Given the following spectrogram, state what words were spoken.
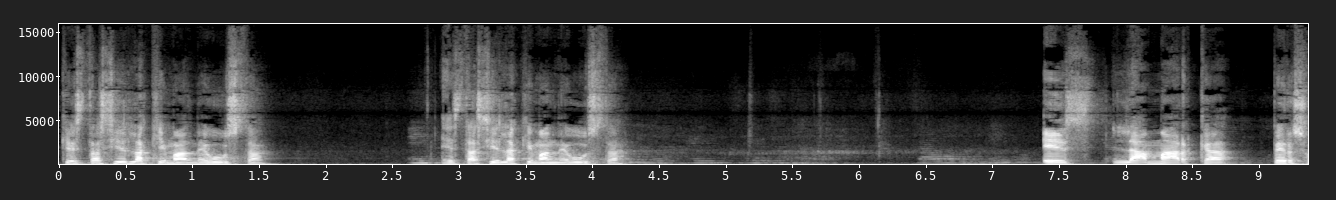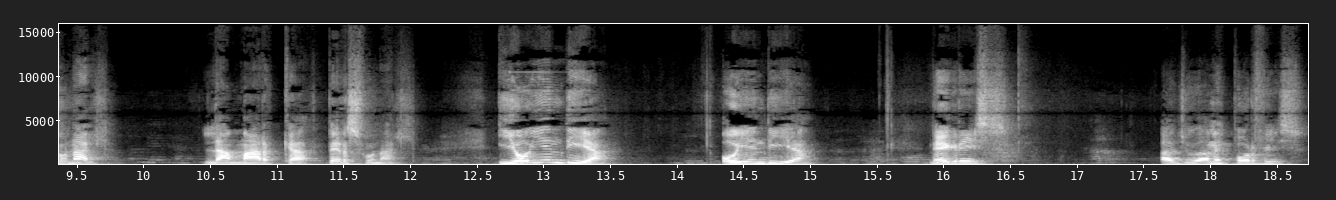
que esta sí es la que más me gusta, esta sí es la que más me gusta, es la marca personal. La marca personal. Y hoy en día, hoy en día, Negris, ayúdame, porfis.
